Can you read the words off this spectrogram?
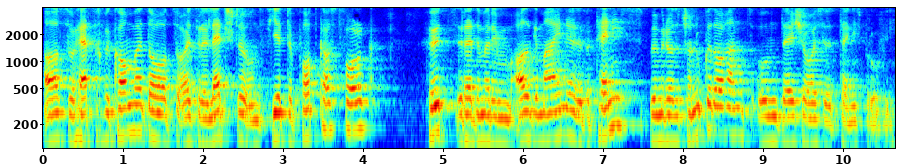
Also herzlich willkommen hier zu unserer letzten und vierten Podcast-Folge. Heute reden wir im Allgemeinen über Tennis, weil wir ja den Gianluca hier haben und der ist ja unser Tennisprofi.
